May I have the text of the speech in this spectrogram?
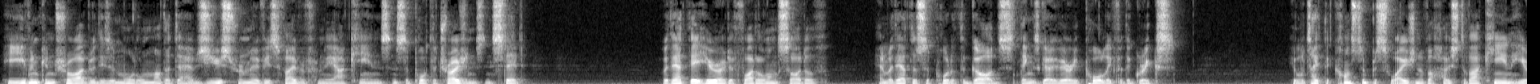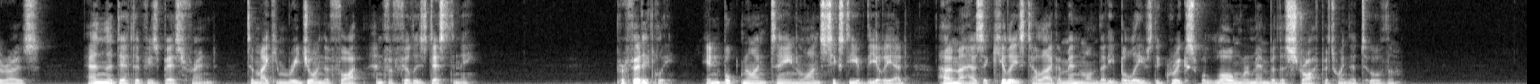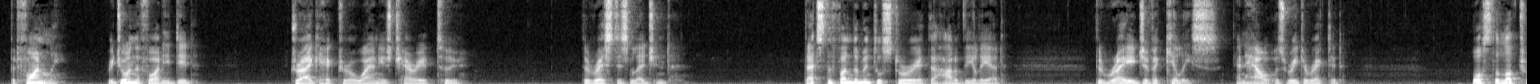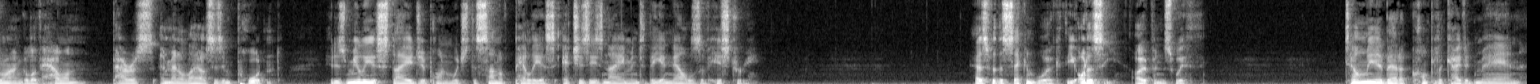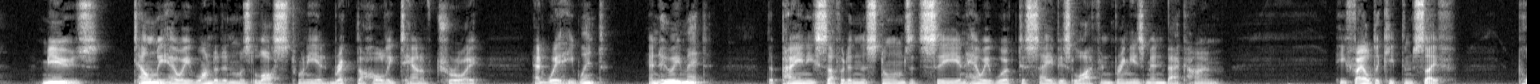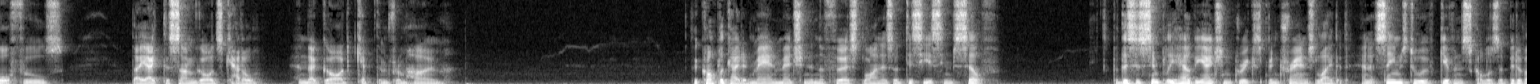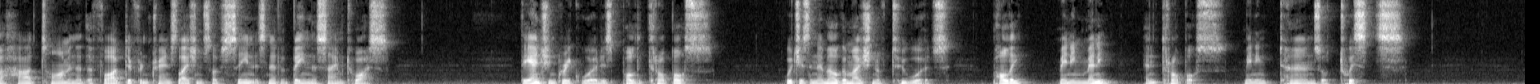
He even contrived with his immortal mother to have Zeus remove his favour from the Achaeans and support the Trojans instead. Without their hero to fight alongside of, and without the support of the gods, things go very poorly for the Greeks. It will take the constant persuasion of a host of Achaean heroes, and the death of his best friend, to make him rejoin the fight and fulfill his destiny. Prophetically, in Book 19, line 60 of the Iliad, Homer has Achilles tell Agamemnon that he believes the Greeks will long remember the strife between the two of them. But finally, rejoin the fight he did, drag Hector away in his chariot too. The rest is legend. That's the fundamental story at the heart of the Iliad the rage of Achilles and how it was redirected. Whilst the love triangle of Helen, Paris, and Menelaus is important, It is merely a stage upon which the son of Peleus etches his name into the annals of history. As for the second work, the Odyssey opens with Tell me about a complicated man. Muse, tell me how he wandered and was lost when he had wrecked the holy town of Troy, and where he went, and who he met, the pain he suffered in the storms at sea, and how he worked to save his life and bring his men back home. He failed to keep them safe. Poor fools. They ate the sun god's cattle, and the god kept them from home. The complicated man mentioned in the first line is Odysseus himself, but this is simply how the ancient Greek has been translated, and it seems to have given scholars a bit of a hard time in that the five different translations I've seen has never been the same twice. The ancient Greek word is polytropos, which is an amalgamation of two words poly, meaning many, and tropos, meaning turns or twists.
